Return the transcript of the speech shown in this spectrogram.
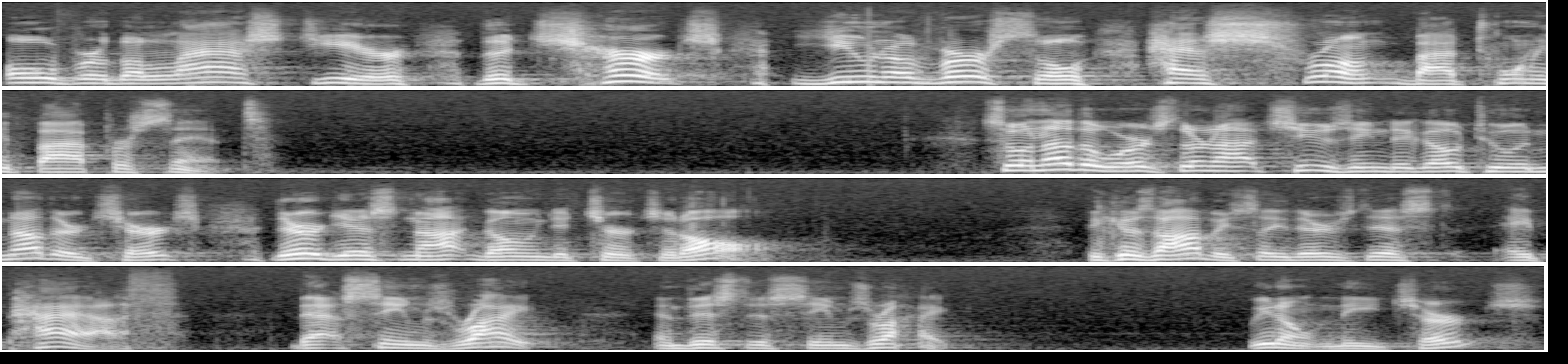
over the last year, the church universal has shrunk by 25%. So, in other words, they're not choosing to go to another church, they're just not going to church at all. Because obviously, there's just a path that seems right and this just seems right. We don't need church.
